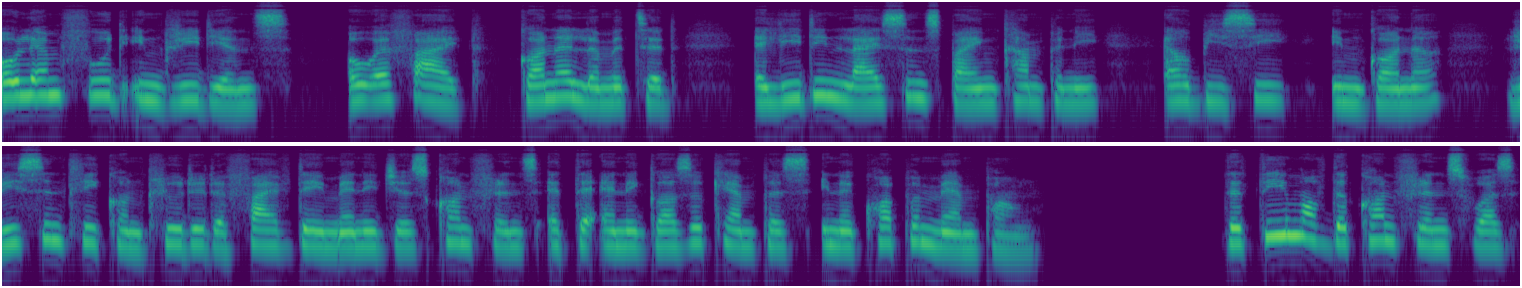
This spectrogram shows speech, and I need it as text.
Olam Food Ingredients, OFI, Ghana Limited, a leading license buying company, LBC, in Ghana, recently concluded a five day managers conference at the Enigozo campus in Mampong. The theme of the conference was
